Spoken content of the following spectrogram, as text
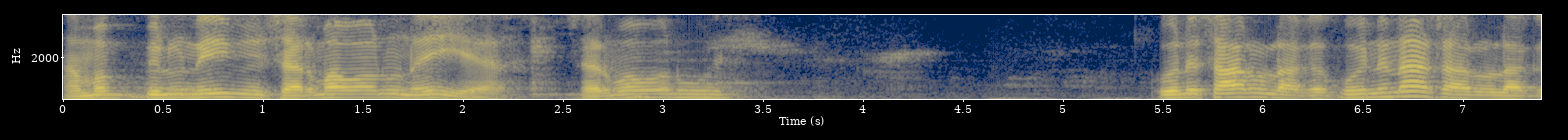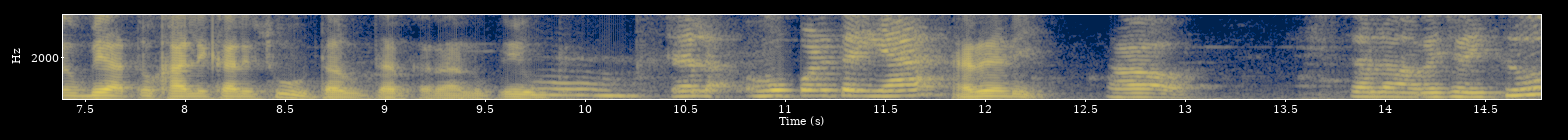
આમાં પેલું નહીં શરમાવાનું નહીં યાર શરમાવાનું હોય. કોઈને સારું લાગે કોઈને ના સારું લાગે બે આ તો ખાલી ખાલી શું ઉતાર ઉતાર કરાલું કેવું ચલો હું પણ તૈયાર. રેડી હા ચલો હવે જઈશું.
